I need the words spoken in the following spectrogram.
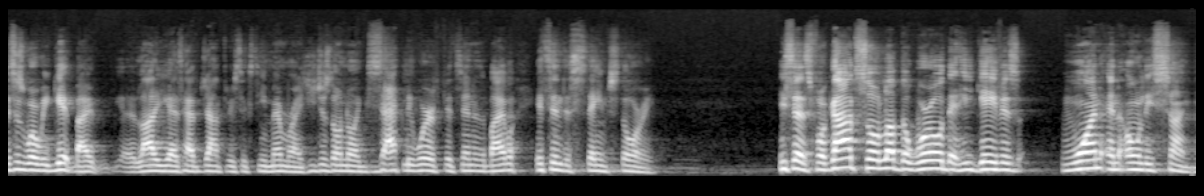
This is where we get by a lot of you guys have John 3:16 memorized. You just don't know exactly where it fits in in the Bible. It's in the same story. He says, "For God so loved the world that he gave his one and only son,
